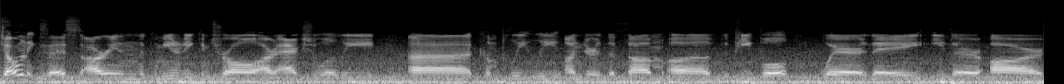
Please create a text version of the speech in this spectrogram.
don't exist, are in the community control, are actually uh, completely under the thumb of the people, where they either are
